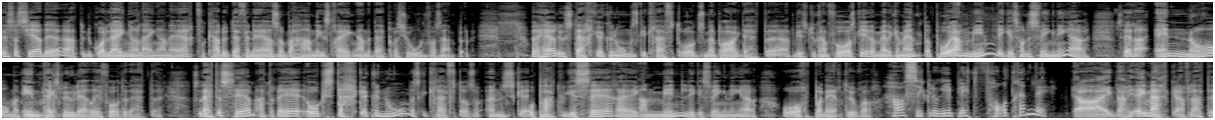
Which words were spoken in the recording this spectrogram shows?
Det som skjer der, er at du går lenger og lenger ned for hva du definerer som behandlingstrengende depresjon, f.eks. Her er det jo sterke økonomiske krefter også som er bak dette. at Hvis du kan foreskrive medikamenter på alminnelige sånne svingninger, så er det enorme inntektsmuligheter i forhold til dette. Så dette ser vi at det er også sterke økonomiske krefter som ønsker å patologisere alminnelige svingninger og opp- og nedturer. Har psykologi blitt for trendy? Ja, jeg, jeg merker iallfall at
